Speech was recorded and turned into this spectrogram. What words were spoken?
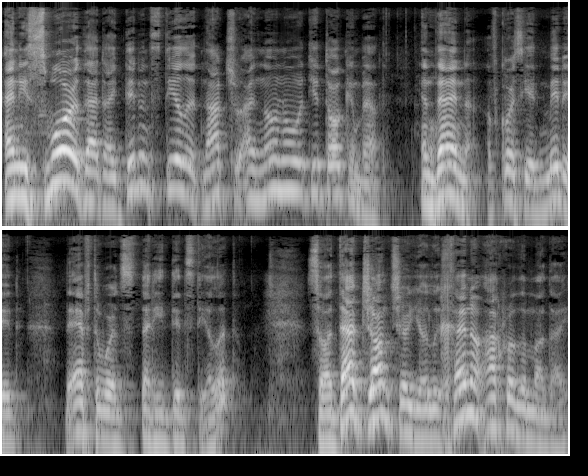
and he swore that I didn't steal it. Not true. I don't know what you're talking about. And then, of course, he admitted afterwards that he did steal it. So at that juncture, Lemadai,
